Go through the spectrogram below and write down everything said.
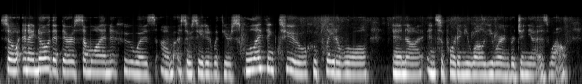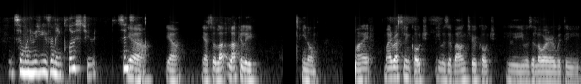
So, and I know that there is someone who was um, associated with your school, I think, too, who played a role in uh, in supporting you while you were in Virginia as well. Someone who you've remained close to since yeah, then. Yeah, yeah. So luckily, you know, my my wrestling coach, he was a volunteer coach. He, he was a lawyer with the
